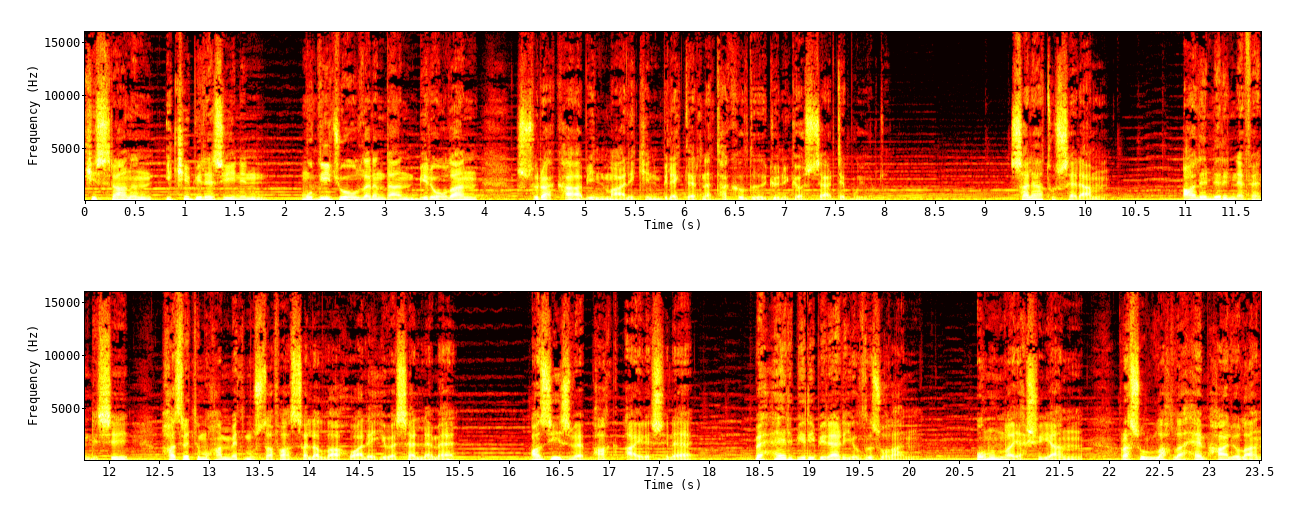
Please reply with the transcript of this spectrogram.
Kisra'nın iki bileziğinin Mudicoğullarından biri olan Suraka bin Malik'in bileklerine takıldığı günü gösterdi buyurdu. Salatü selam, alemlerin efendisi Hazreti Muhammed Mustafa sallallahu aleyhi ve selleme, aziz ve pak ailesine ve her biri birer yıldız olan, onunla yaşayan, Resulullah'la hemhal olan,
